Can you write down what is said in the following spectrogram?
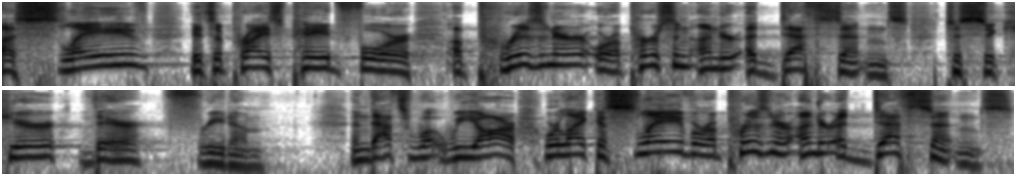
a slave, it's a price paid for a prisoner or a person under a death sentence to secure their freedom. And that's what we are. We're like a slave or a prisoner under a death sentence.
